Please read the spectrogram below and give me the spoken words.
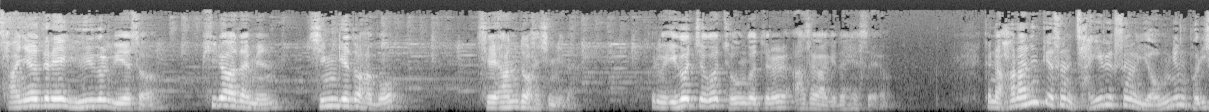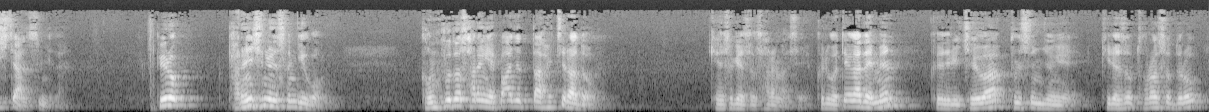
자녀들의 유익을 위해서 필요하다면 징계도 하고 제한도 하십니다. 그리고 이것저것 좋은 것들을 앗아가기도 했어요. 그러나 하나님께서는 자기 백성을 영영 버리시지 않습니다. 비록 다른 신을 섬기고 건프도 사랑에 빠졌다 할지라도 계속해서 사랑하세요. 그리고 때가 되면 그들이 죄와 불순종의 길에서 돌아서도록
